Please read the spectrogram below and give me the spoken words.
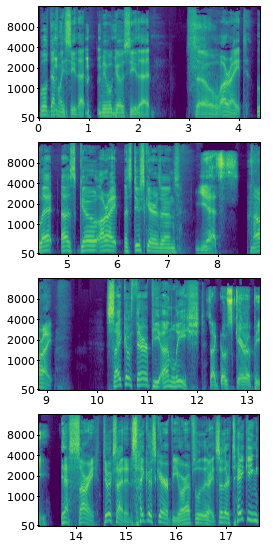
we'll definitely see that. We will go see that. So all right, let us go. All right, let's do scare zones. Yes. All right. Psychotherapy Unleashed. Psychoscarapy. Yes, sorry. Too excited. Psychoscarapy. You are absolutely right. So they're taking,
